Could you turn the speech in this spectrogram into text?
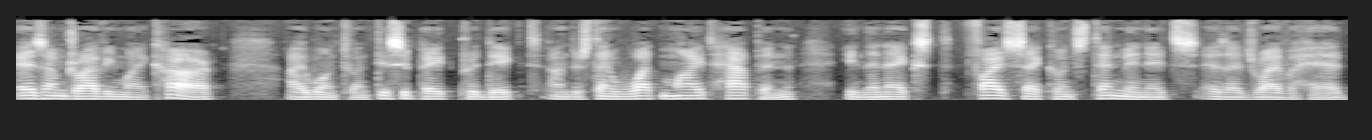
As I'm driving my car, I want to anticipate, predict, understand what might happen in the next five seconds, 10 minutes as I drive ahead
